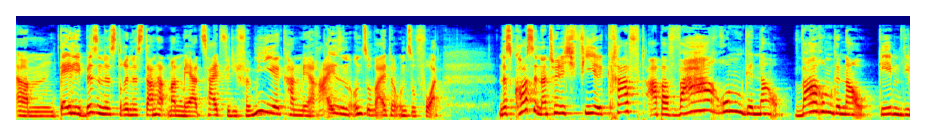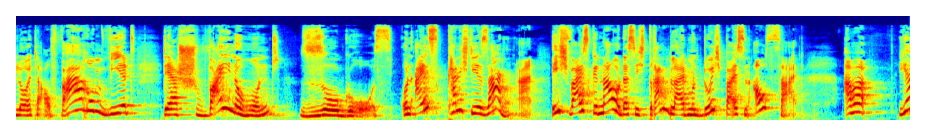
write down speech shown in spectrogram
ähm, Daily Business drin ist. Dann hat man mehr Zeit für die Familie, kann mehr reisen und so weiter und so fort. Und das kostet natürlich viel Kraft, aber warum genau? Warum genau geben die Leute auf? Warum wird der Schweinehund so groß? Und eins kann ich dir sagen, ich weiß genau, dass sich dranbleiben und durchbeißen auszahlt. Aber ja,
